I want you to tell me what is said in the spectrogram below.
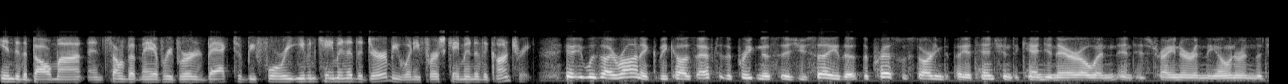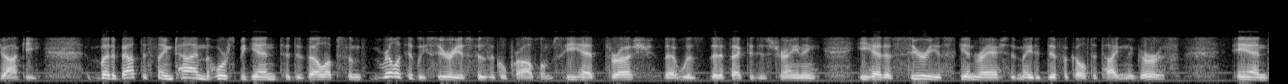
into the Belmont, and some of it may have reverted back to before he even came into the Derby when he first came into the country. It was ironic because after the Preakness, as you say, the, the press was starting to pay attention to Canonero and, and his trainer and the owner and the jockey. But about the same time, the horse began to develop some relatively serious physical problems. He had thrush that was that affected his training. He had a serious skin rash that made it difficult to tighten the girth and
